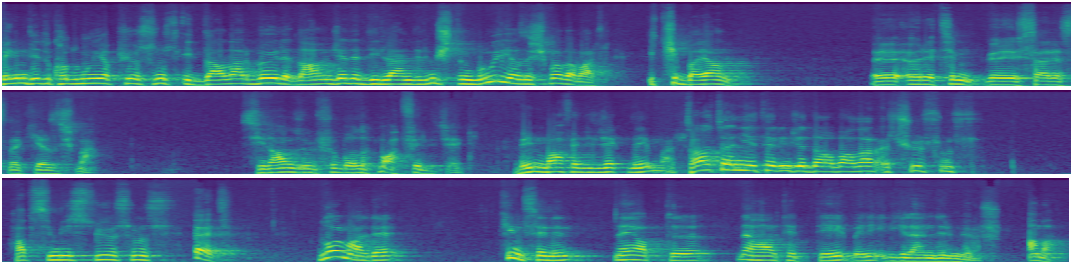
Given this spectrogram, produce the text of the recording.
Benim dedikodumu yapıyorsunuz. iddialar böyle. Daha önce de dillendirmiştim bunu. Yazışma da var. İki bayan e, öğretim görevlisi arasındaki yazışma. Sinan Zülfü Balı mahvedecek. Benim mahvedilecek neyim var? Zaten yeterince davalar açıyorsunuz. Hapsimi istiyorsunuz. Evet. Normalde kimsenin ne yaptığı, ne halt ettiği beni ilgilendirmiyor. Ama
